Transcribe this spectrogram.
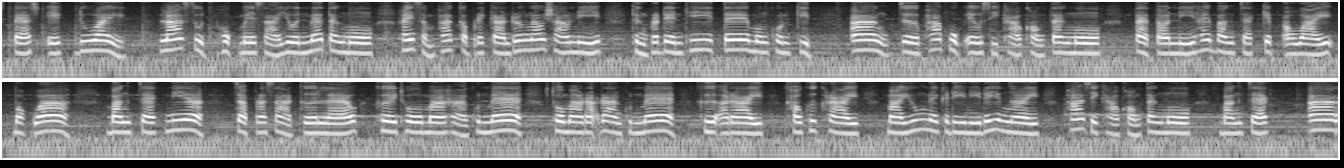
SpaceX ด้วย ล่าสุด 6 เมษายน แม่แตงโม ให้สัมภาษณ์กับรายการเรื่องเล่าเช้านี้ ถึงประเด็นที่เต้มงคลกิจ อ้างเจอผ้าผูกเอวสีขาวของแตงโม แต่ตอนนี้ให้บางแจ็คเก็บเอาไว้ บอกว่าบางแจ็คเนี่ยจับประสาทเกินแล้ว เคยโทรมาหาคุณแม่ โทรมาระรานคุณแม่ คืออะไร เขาคือใคร มายุ่งในคดีนี้ได้ยังไง ผ้าสีขาวของแตงโม บางแจ็คอ้าง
